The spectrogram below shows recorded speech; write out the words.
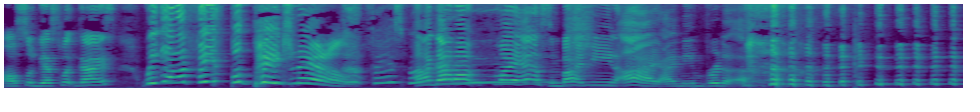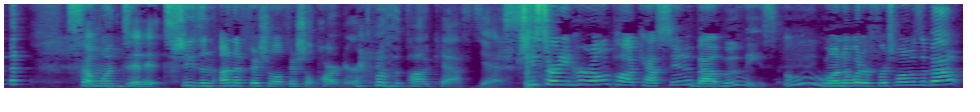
Also, guess what, guys? We got a Facebook page now. Facebook. I got off my ass, and by mean I, I mean Britta. Someone did it. She's an unofficial official partner of the podcast. Yes. She's starting her own podcast soon about movies. Ooh. You want to know what her first one was about?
